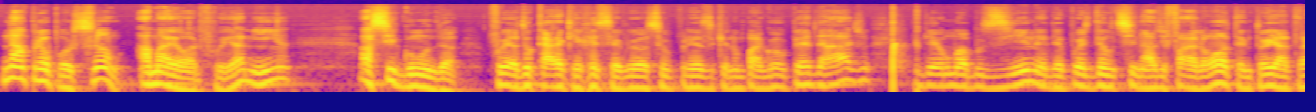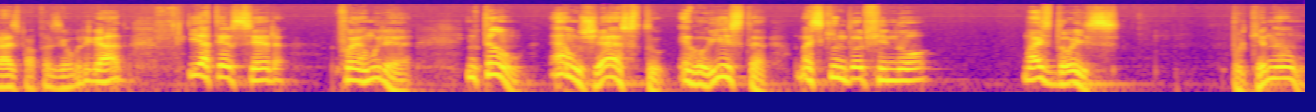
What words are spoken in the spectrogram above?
Na proporção, a maior foi a minha, a segunda foi a do cara que recebeu a surpresa que não pagou o pedágio, deu uma buzina, depois deu um sinal de farol, tentou ir atrás para fazer obrigado, e a terceira foi a mulher. Então, é um gesto egoísta, mas que endorfinou mais dois. Por que não?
